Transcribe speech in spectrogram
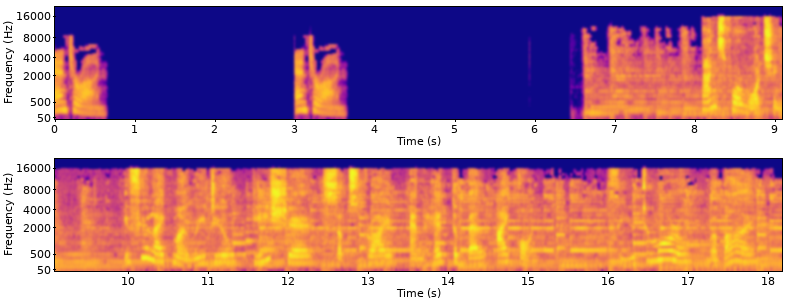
Enteron. Enteron. Thanks for watching. If you like my video, please share, subscribe and hit the bell icon. See you tomorrow. Bye bye.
